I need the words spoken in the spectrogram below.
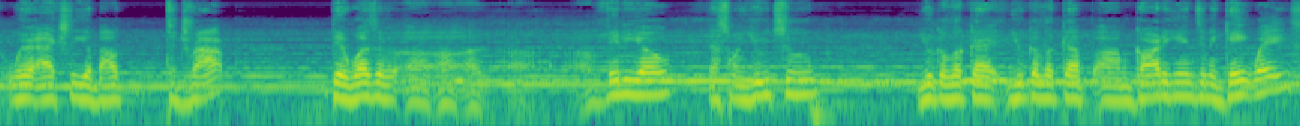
we're actually about to drop. There was a, a, a, a video that's on YouTube. You can look at you can look up um, Guardians in the Gateways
